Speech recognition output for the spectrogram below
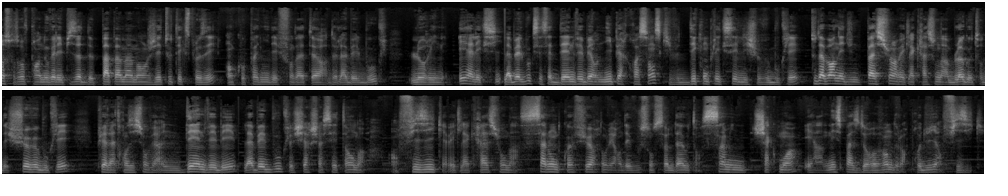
on se retrouve pour un nouvel épisode de Papa Maman, j'ai tout explosé, en compagnie des fondateurs de La Belle Boucle, Laurine et Alexis. La Belle Boucle, c'est cette DNVB en hypercroissance qui veut décomplexer les cheveux bouclés. Tout d'abord, né d'une passion avec la création d'un blog autour des cheveux bouclés, puis à la transition vers une DNVB. La Belle Boucle cherche à s'étendre en physique avec la création d'un salon de coiffure dont les rendez-vous sont sold out en 5 minutes chaque mois et un espace de revente de leurs produits en physique.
